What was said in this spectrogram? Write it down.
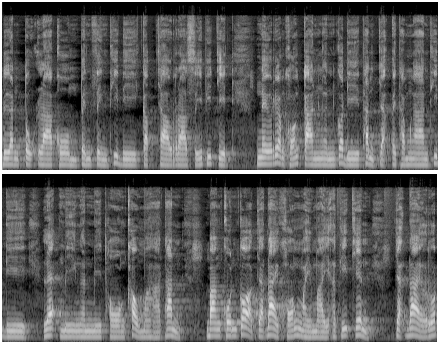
เดือนตุลาคมเป็นสิ่งที่ดีกับชาวราศีพิจิก ในเรื่องของการเงินก็ดีท่านจะไปทำงานที่ดี และมีเงินมีทองเข้ามาหาท่าน บางคนก็จะได้ของใหม่ๆอาทิเช่น จะได้รถ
